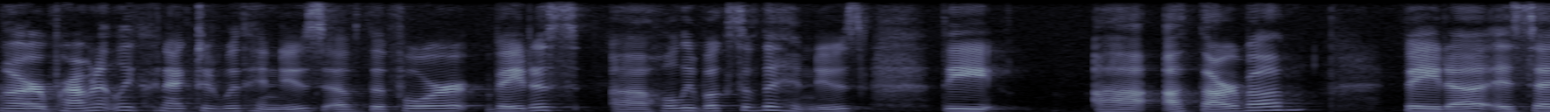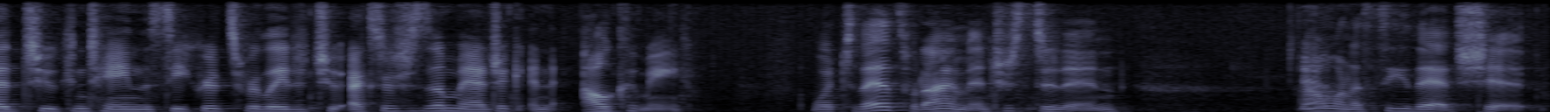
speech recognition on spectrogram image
are prominently connected with Hindus. Of the four Vedas, uh, holy books of the Hindus, the uh, Atharva Veda is said to contain the secrets related to exorcism, magic, and alchemy, which that's what I'm interested in. I want to see that shit.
